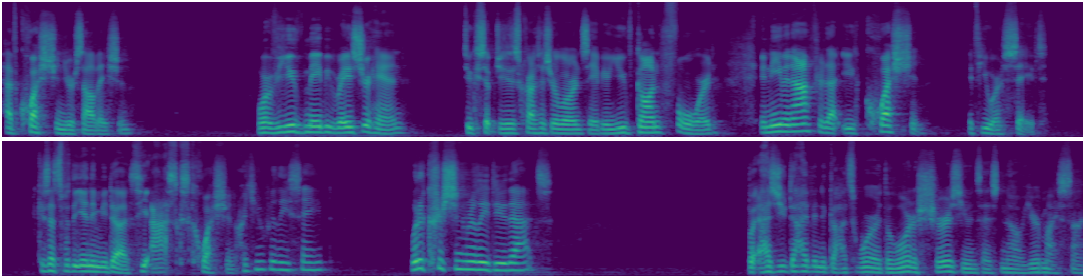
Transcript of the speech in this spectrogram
have questioned your salvation. Or if you've maybe raised your hand to accept Jesus Christ as your Lord and Savior, you've gone forward, and even after that, you question if you are saved. Because that's what the enemy does. He asks question, Are you really saved? Would a Christian really do that? But as you dive into God's word, the Lord assures you and says, No, you're my son,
